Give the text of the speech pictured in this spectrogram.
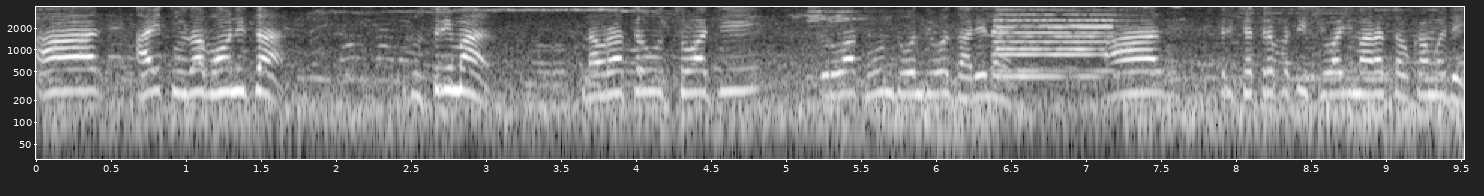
आज आई तुळजाभवानीचा दुसरी माळ नवरात्र उत्सवाची सुरुवात होऊन दोन दिवस झालेला आहे. आज श्री छत्रपती शिवाजी महाराज चौकामध्ये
